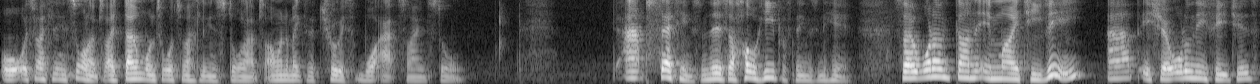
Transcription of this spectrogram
or automatically install apps. I don't want to automatically install apps. I want to make the choice what apps I install. App settings, and there's a whole heap of things in here. So what I've done in my TV app is show all the new features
